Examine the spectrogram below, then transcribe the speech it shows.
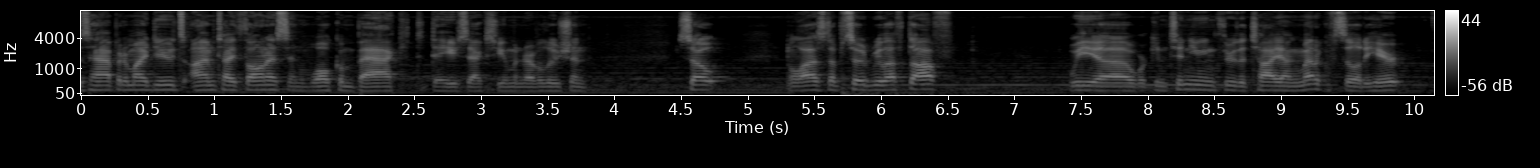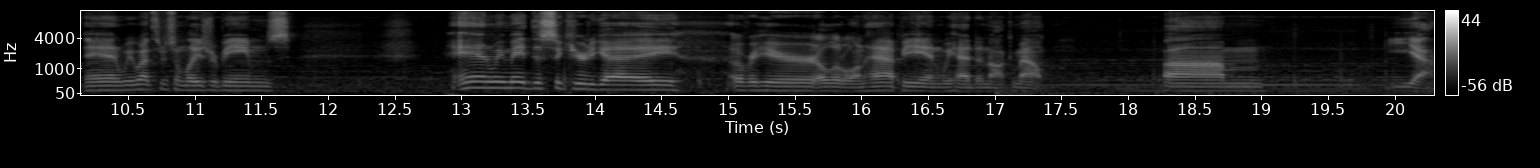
is happening, my dudes? I'm Tythonis, and welcome back to Deus Ex Human Revolution. So, in the last episode we left off, we uh, were continuing through the Tai Yong Medical Facility here, and we went through some laser beams, and we made this security guy over here a little unhappy, and we had to knock him out. Um, yeah.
